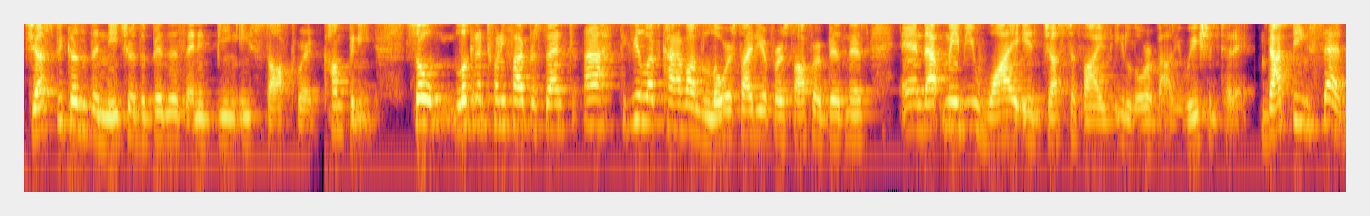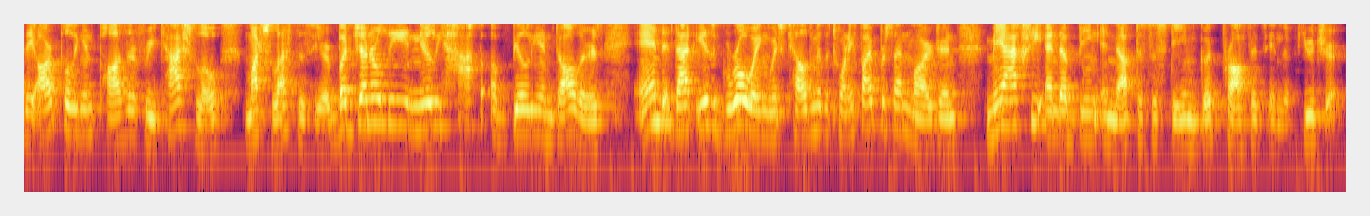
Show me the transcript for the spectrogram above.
just because of the nature of the business and it being a software company. So looking at 25%, ah, I feel that's kind of on the lower side here for a software business and that may be why it justifies a lower valuation today. That being said, they are pulling in positive free cash flow, much less this year, but generally nearly half a billion dollars and that is growing which tells me the 25% margin may actually end up being enough to sustain good profits in the future.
